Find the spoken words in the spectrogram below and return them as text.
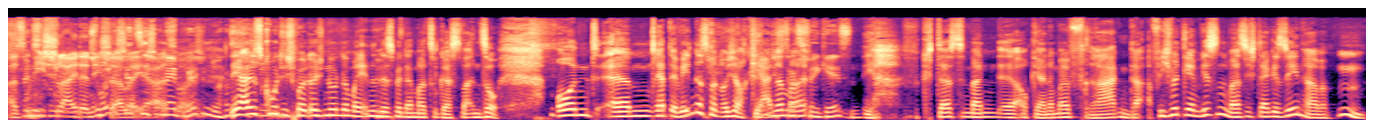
Also Wenn ich leider ich nicht, aber jetzt nicht ja. Du hast Nee, es alles gut. Ich wollte euch nur noch mal erinnern, dass wir da mal zu Gast waren. So. Und ähm, ihr habt erwähnt, dass man euch auch gerne ich das mal. vergessen. Ja, dass man äh, auch gerne mal fragen darf. Ich würde gerne wissen, was ich da gesehen habe. Hm.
